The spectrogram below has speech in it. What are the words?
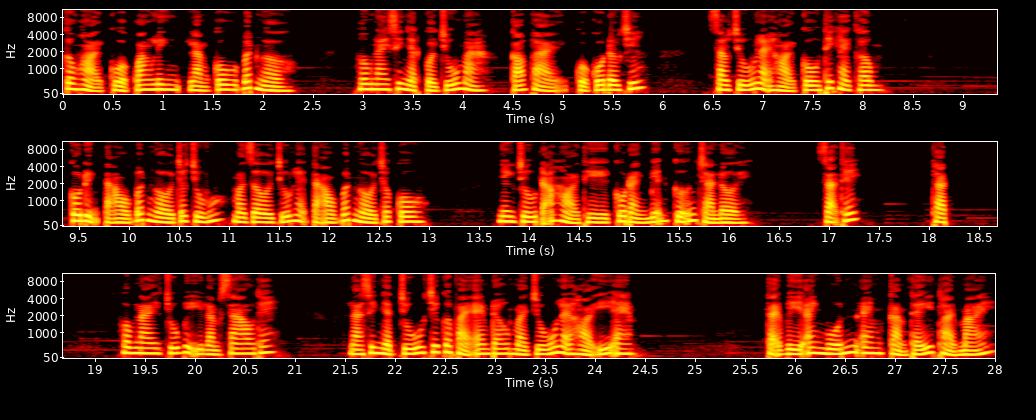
Câu hỏi của Quang Linh làm cô bất ngờ. Hôm nay sinh nhật của chú mà, có phải của cô đâu chứ? Sao chú lại hỏi cô thích hay không? Cô định tạo bất ngờ cho chú mà giờ chú lại tạo bất ngờ cho cô. Nhưng chú đã hỏi thì cô đành miễn cưỡng trả lời. Dạ thích. Hôm nay chú bị làm sao thế? Là sinh nhật chú chứ có phải em đâu mà chú lại hỏi ý em. Tại vì anh muốn em cảm thấy thoải mái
